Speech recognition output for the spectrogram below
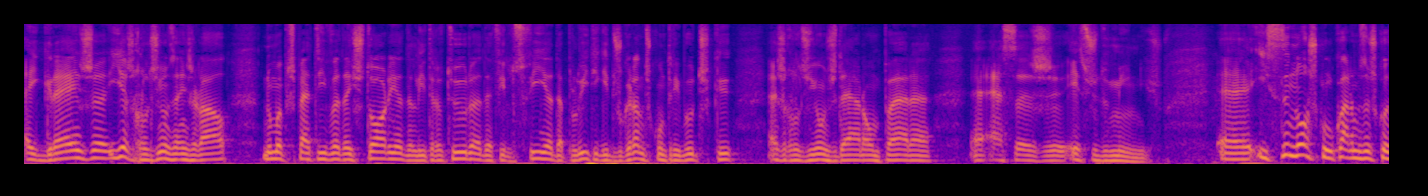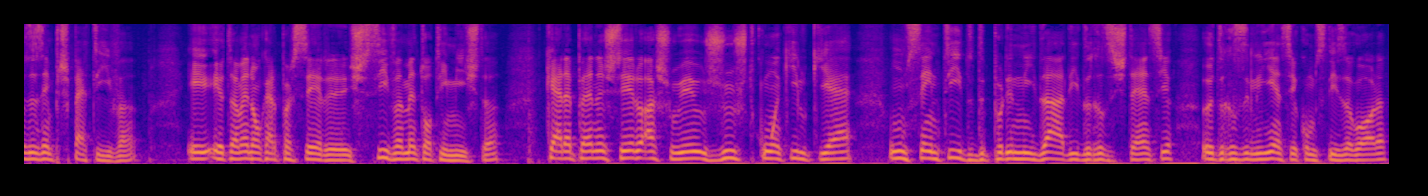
a Igreja e as religiões em geral numa perspectiva da história, da literatura, da filosofia, da política e dos grandes contributos que as religiões deram para eh, essas, esses domínios. Eh, e se nós colocarmos as coisas em perspectiva, eu, também não quero parecer excessivamente otimista, quero apenas ser, acho eu, justo com aquilo que é um sentido de perenidade e de resistência, ou de resiliência, como se diz agora,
